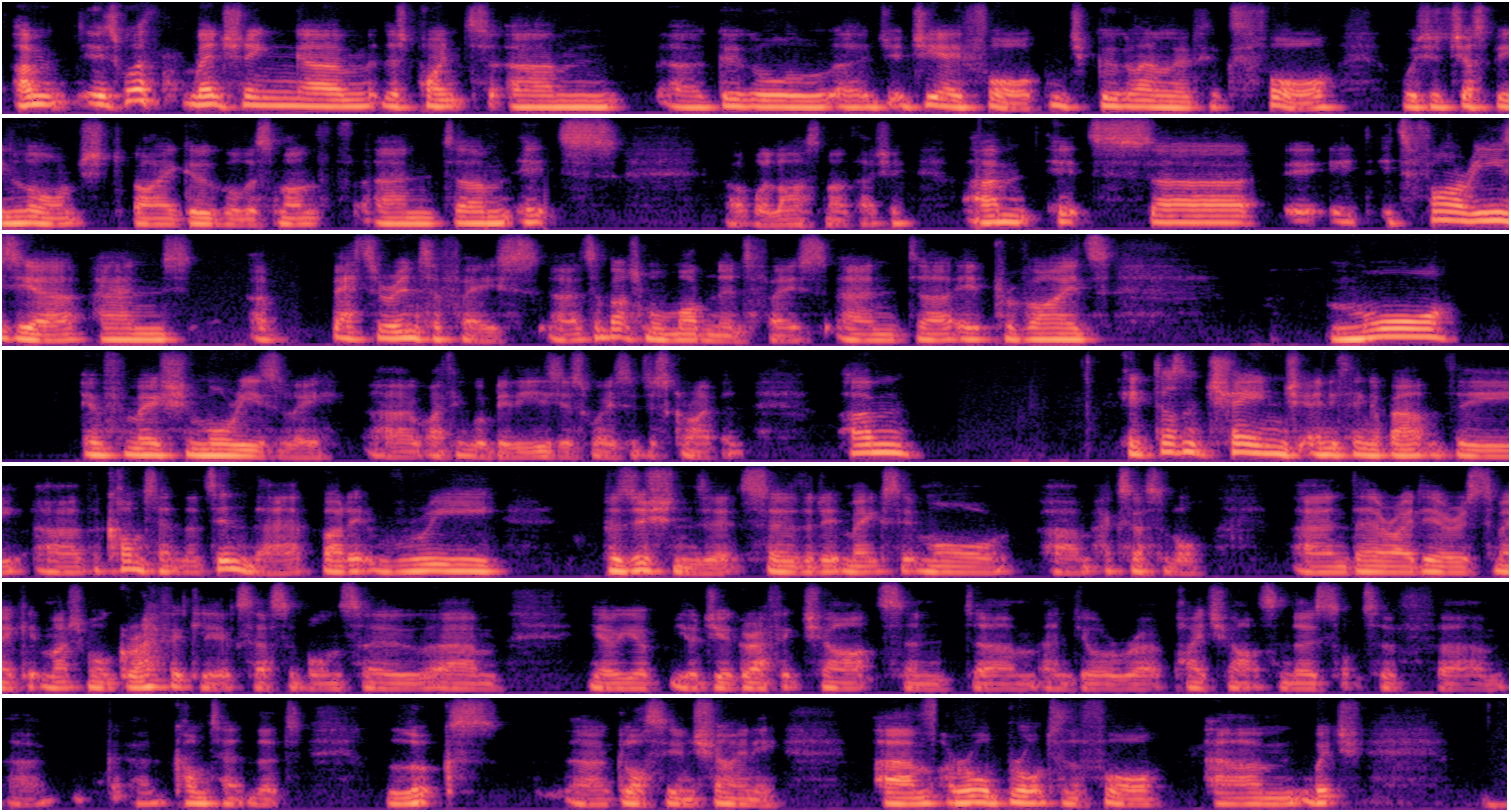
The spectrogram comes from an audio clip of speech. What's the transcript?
Um, it's worth mentioning um, this point Google GA4, Google Analytics 4, which has just been launched by Google this month, and it's well last month actually um, it's uh, it, it's far easier and a better interface. Uh, it's a much more modern interface, and uh, it provides more information more easily. Uh, I think would be the easiest way to describe it. Um, it doesn't change anything about the uh, the content that's in there, but it repositions it so that it makes it more um, accessible. And their idea is to make it much more graphically accessible. And so, um, you know, your, your geographic charts and um, and your uh, pie charts and those sorts of um, uh, uh, content that looks uh, glossy and shiny um, are all brought to the fore, um, which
